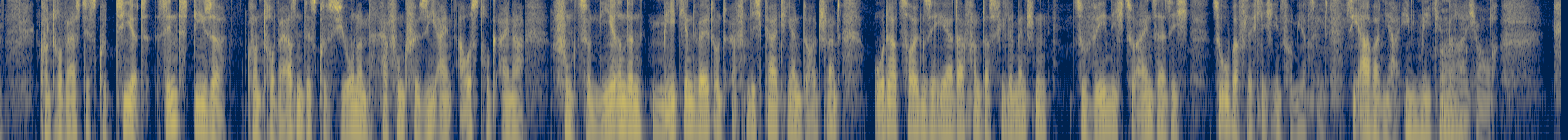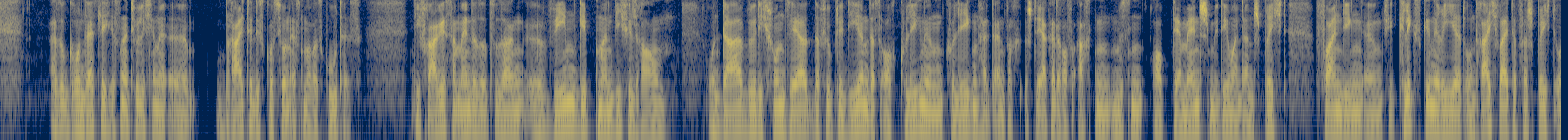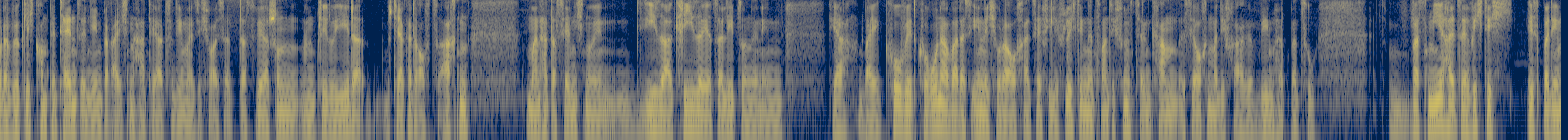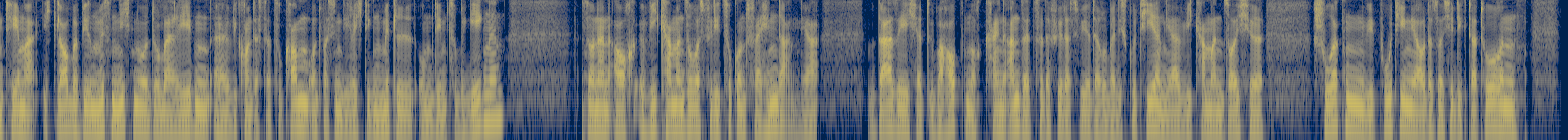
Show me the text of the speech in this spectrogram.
kontrovers diskutiert. Sind diese kontroversen Diskussionen, Herr Funk, für Sie ein Ausdruck einer funktionierenden Medienwelt und Öffentlichkeit hier in Deutschland? Oder zeugen Sie eher davon, dass viele Menschen zu wenig, zu einseitig, zu oberflächlich informiert sind. Sie arbeiten ja im Medienbereich mhm. auch. Also grundsätzlich ist natürlich eine äh, breite Diskussion erstmal was Gutes. Die Frage ist am Ende sozusagen, äh, wem gibt man wie viel Raum? Und da würde ich schon sehr dafür plädieren, dass auch Kolleginnen und Kollegen halt einfach stärker darauf achten müssen, ob der Mensch, mit dem man dann spricht, vor allen Dingen irgendwie Klicks generiert und Reichweite verspricht oder wirklich Kompetenz in den Bereichen hat, ja, zu dem er sich äußert. Das wäre schon ein Plädoyer, da stärker darauf zu achten. Man hat das ja nicht nur in dieser Krise jetzt erlebt, sondern in ja, bei Covid, Corona war das ähnlich oder auch als sehr viele Flüchtlinge 2015 kamen, ist ja auch immer die Frage, wem hört man zu. Was mir halt sehr wichtig ist bei dem Thema, ich glaube, wir müssen nicht nur darüber reden, äh, wie konnte es dazu kommen und was sind die richtigen Mittel, um dem zu begegnen, sondern auch, wie kann man sowas für die Zukunft verhindern, ja. Da sehe ich jetzt überhaupt noch keine Ansätze dafür, dass wir darüber diskutieren, ja, wie kann man solche Schurken wie Putin ja oder solche Diktatoren,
